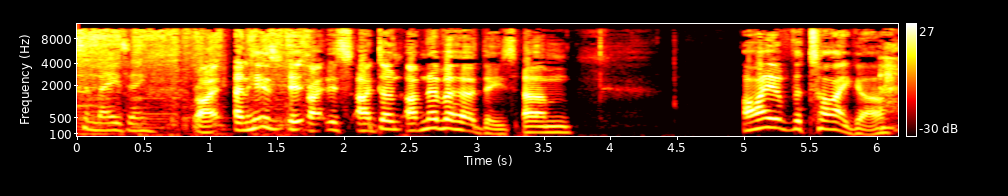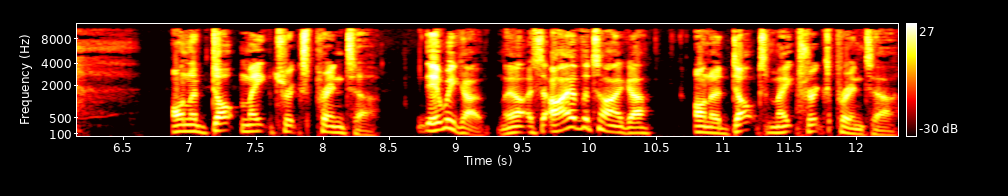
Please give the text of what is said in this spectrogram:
It's amazing. Right, and here's it, right. This I don't. I've never heard these. Um, Eye of the Tiger on a dot matrix printer. Here we go. It's Eye of the Tiger on a dot matrix printer.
